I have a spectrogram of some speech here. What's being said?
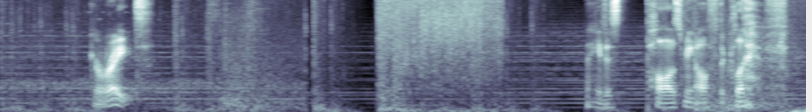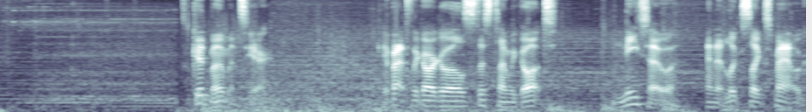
Great. He just paws me off the cliff. Good moments here. Okay, back to the gargoyles. This time we got Nito, and it looks like Smough.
